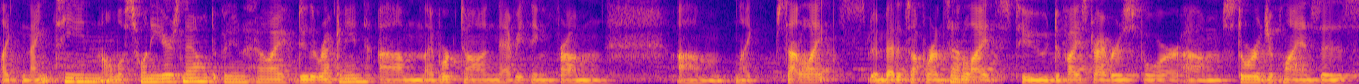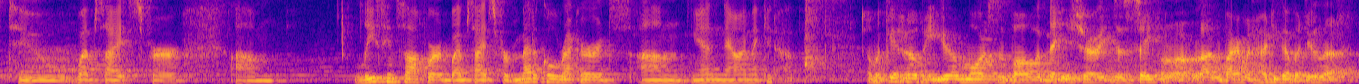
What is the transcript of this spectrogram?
like 19, almost 20 years now, depending on how I do the reckoning. Um, I've worked on everything from um, like satellites, embedded software on satellites, to device drivers for um, storage appliances, to websites for um, leasing software and websites for medical records. Um, and now I'm at GitHub. And with GitHub, you're more involved with making sure it's safe and online environment. How do you go about doing that?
